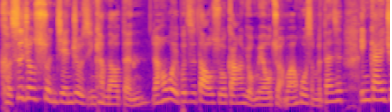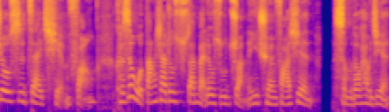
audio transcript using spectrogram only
可是就瞬间就已经看不到灯，然后我也不知道说刚刚有没有转弯或什么，但是应该就是在前方。可是我当下就是三百六十度转了一圈，发现什么都看不见。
